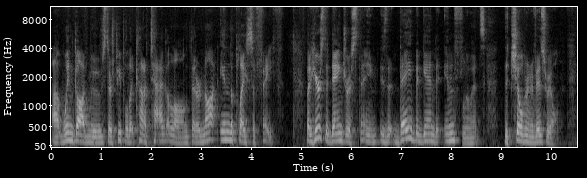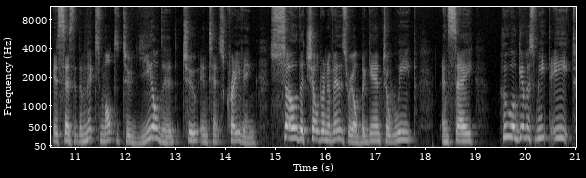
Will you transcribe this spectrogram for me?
uh, when God moves, there's people that kind of tag along that are not in the place of faith. But here's the dangerous thing is that they begin to influence the children of Israel it says that the mixed multitude yielded to intense craving. So the children of Israel began to weep and say, Who will give us meat to eat?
